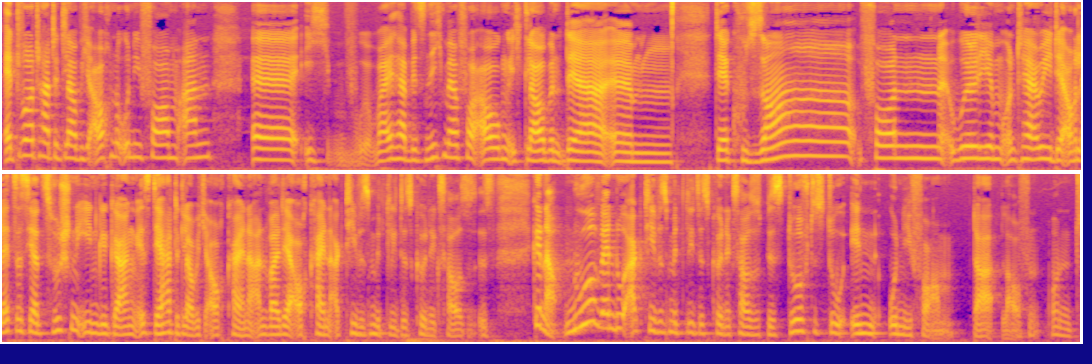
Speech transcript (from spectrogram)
Edward hatte, glaube ich, auch eine Uniform an. Äh, ich weiß, habe jetzt nicht mehr vor Augen. Ich glaube, der, ähm, der Cousin von William und Harry, der auch letztes Jahr zwischen ihnen gegangen ist, der hatte, glaube ich, auch keine an, weil der auch kein aktives Mitglied des Königshauses ist. Genau, nur wenn du aktives Mitglied des Königshauses bist, durftest du in Uniform da laufen. Und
